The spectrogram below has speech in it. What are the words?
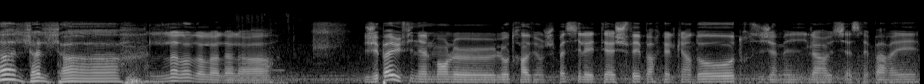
Ah là là là là là là là J'ai pas eu finalement l'autre avion, je sais pas s'il a été achevé par quelqu'un d'autre, si jamais il a réussi à se réparer.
